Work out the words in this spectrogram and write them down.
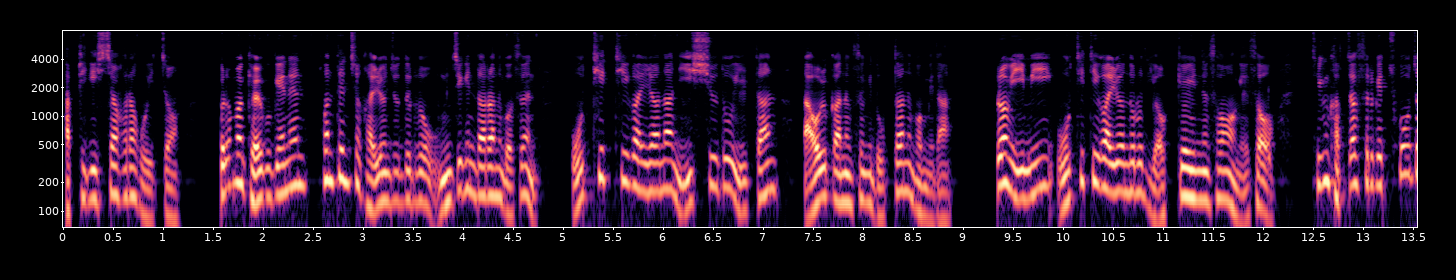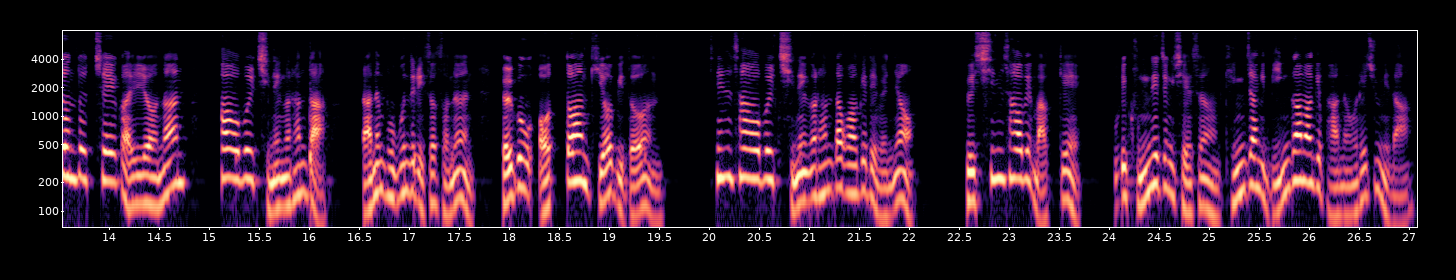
잡히기 시작을 하고 있죠. 그러면 결국에는 콘텐츠 관련주들도 움직인다라는 것은 OTT 관련한 이슈도 일단 나올 가능성이 높다는 겁니다. 그럼 이미 OTT 관련으로 엮여 있는 상황에서 지금 갑작스럽게 초전도체 관련한 사업을 진행을 한다 라는 부분들이 있어서는 결국 어떠한 기업이든 신사업을 진행을 한다고 하게 되면요. 그 신사업에 맞게 우리 국내 증시에서는 굉장히 민감하게 반응을 해줍니다.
